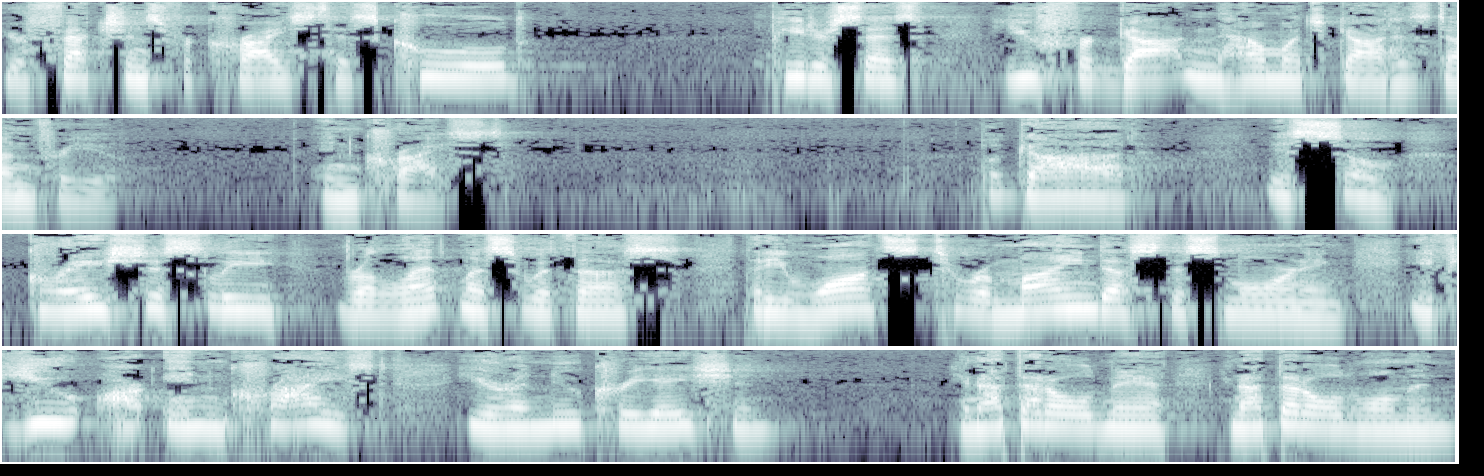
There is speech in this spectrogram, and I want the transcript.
your affections for Christ has cooled, Peter says, you've forgotten how much God has done for you in Christ. But God is so graciously relentless with us that He wants to remind us this morning if you are in Christ, you're a new creation. You're not that old man. You're not that old woman.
